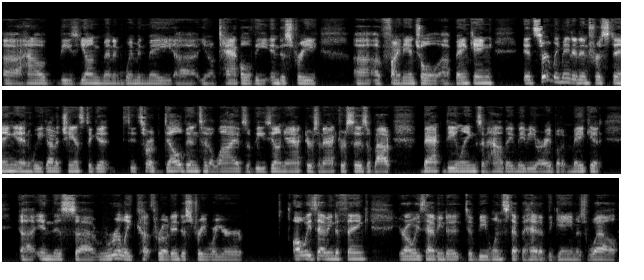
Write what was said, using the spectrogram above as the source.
uh, how these young men and women may, uh, you know, tackle the industry uh, of financial uh, banking it certainly made it interesting, and we got a chance to get to sort of delve into the lives of these young actors and actresses about back dealings and how they maybe are able to make it uh, in this uh, really cutthroat industry where you're always having to think, you're always having to, to be one step ahead of the game as well.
